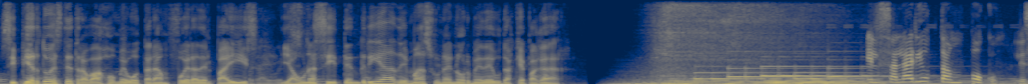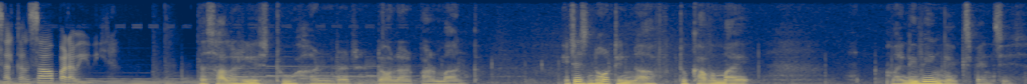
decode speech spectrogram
Si pierdo este trabajo me votarán fuera del país y aún así tendría además una enorme deuda que pagar. El salario tampoco les alcanzaba para vivir. The salary is $200 per month. It is not enough to cover my my living expenses.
